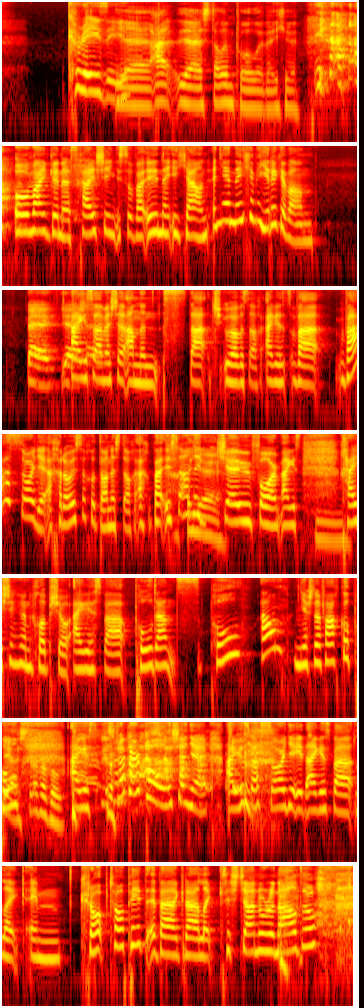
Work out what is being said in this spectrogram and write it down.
Crazy. Yeah, I- yeah, still in Pole éiche. Oh my goodness, cha sin so bheit una i chean. In nu chim hir go bhan. Be, yeah, agus me se an an staach uhaach agus bhsóide a choráise chu donnastoch ach ba ús an ah, Joform agus hmm. chaisisin an club seo agus ba pódans pól. Níos na fachil pó agus strapar pó sinne agus bá sóide iad agus bá le crop topid a bheit gra like, Cristiano Ronaldo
